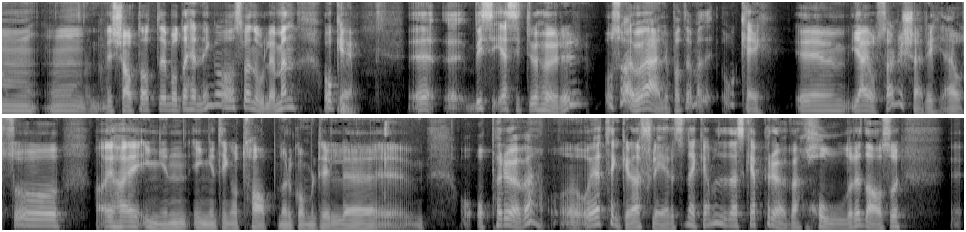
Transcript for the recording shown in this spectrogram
mm, shout-out til både Henning og Svein Ole. Men ok, eh, eh, hvis jeg sitter og hører, og så er jeg jo ærlig på at men, ok, jeg også er nysgjerrig. Jeg, også, jeg har ingen, ingenting å tape når det kommer til uh, å, å, prøve. Og jeg tenker det er flere som tenker ja, men det skal jeg prøve. Holder det da å uh,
